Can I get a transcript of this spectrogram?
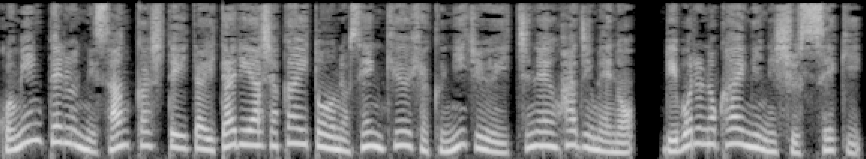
コミンテルンに参加していたイタリア社会党の1921年初めのリボルの会議に出席。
